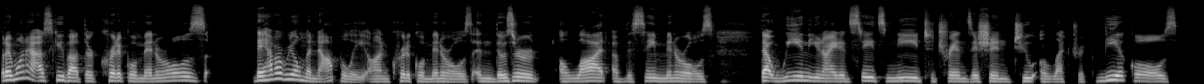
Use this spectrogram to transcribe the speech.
But I want to ask you about their critical minerals. They have a real monopoly on critical minerals, and those are a lot of the same minerals that we in the United States need to transition to electric vehicles,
